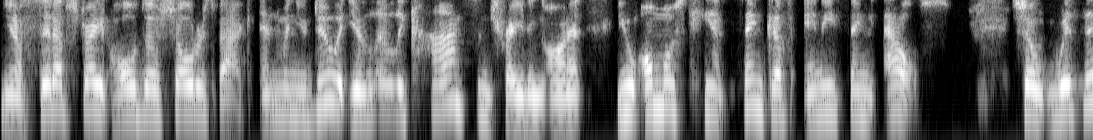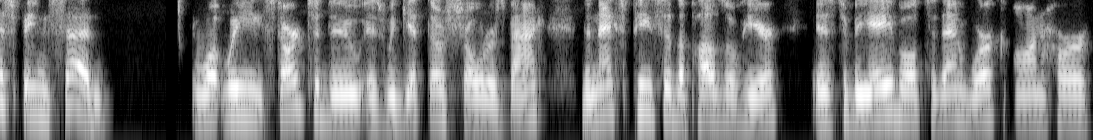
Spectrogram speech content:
you know, sit up straight, hold those shoulders back. And when you do it, you're literally concentrating on it. You almost can't think of anything else. So with this being said, what we start to do is we get those shoulders back. The next piece of the puzzle here is to be able to then work on her,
